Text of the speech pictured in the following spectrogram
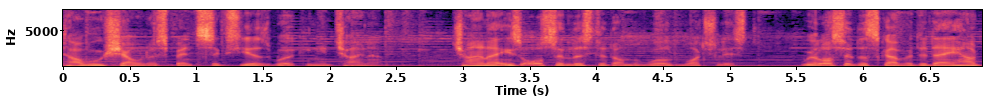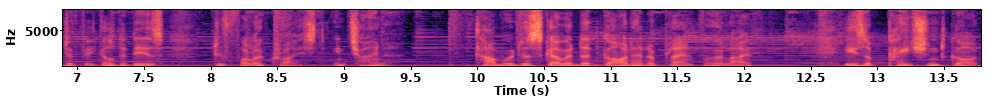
Taiwo Saola spent six years working in China. China is also listed on the World Watch List. We'll also discover today how difficult it is to follow Christ in China. Taiwo discovered that God had a plan for her life. He's a patient God,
